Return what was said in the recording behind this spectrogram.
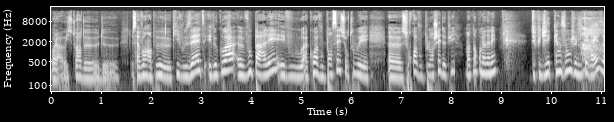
Voilà, histoire de, de- de savoir un peu euh, qui vous êtes et de quoi vous parlez et vous, à quoi vous pensez surtout et euh, sur quoi vous planchez depuis maintenant combien d'années? Depuis que j'ai 15 ans, je lis Thérèse.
